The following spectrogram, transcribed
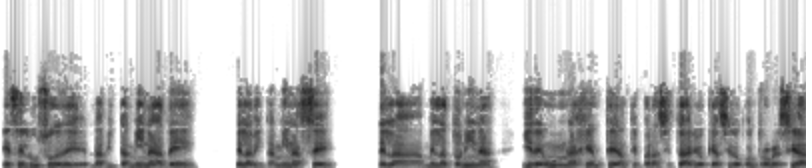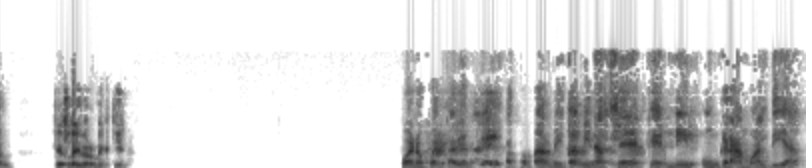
es el uso de la vitamina D, de la vitamina C, de la melatonina y de un agente antiparasitario que ha sido controversial, que es la ivermectina. Bueno, cuenta bien. ¿Para tomar vitamina C, que mil, un gramo al día?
